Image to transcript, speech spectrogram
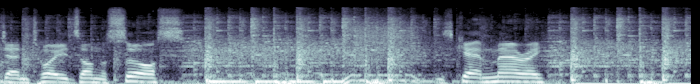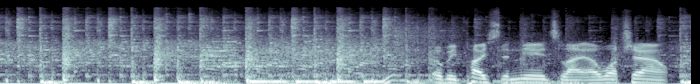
Den Tweed's on the sauce. He's getting merry. He'll be posting nudes later, watch out.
